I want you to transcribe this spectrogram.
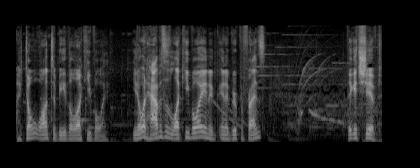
I don't want to be the lucky boy. You know what happens to the lucky boy in a, in a group of friends? They get shivved.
